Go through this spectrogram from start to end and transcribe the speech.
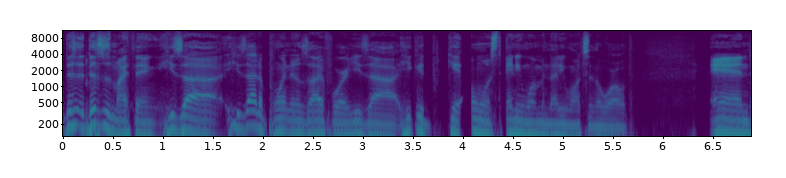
this this is my thing. He's uh he's at a point in his life where he's uh he could get almost any woman that he wants in the world, and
